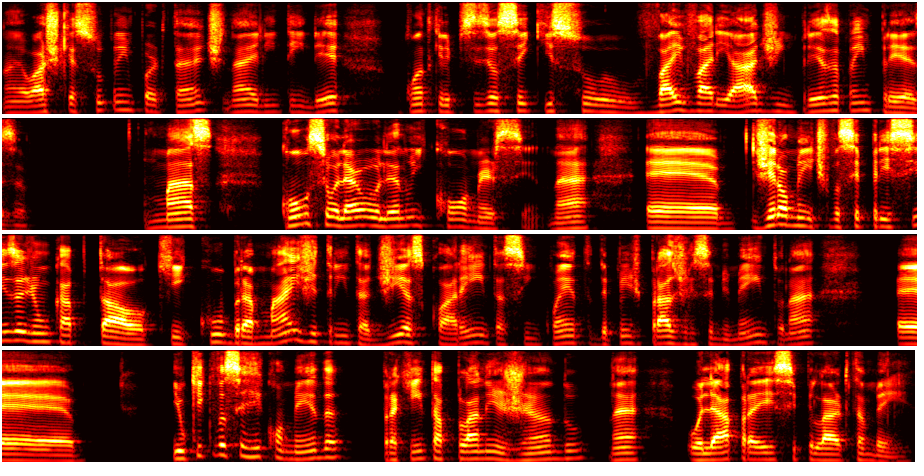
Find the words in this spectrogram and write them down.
Né? Eu acho que é super importante né? ele entender o quanto que ele precisa. Eu sei que isso vai variar de empresa para empresa. Mas com o seu olhar olhando e-commerce, né? É, geralmente você precisa de um capital que cubra mais de 30 dias, 40, 50, depende do prazo de recebimento, né? É, e o que, que você recomenda para quem está planejando, né? Olhar para esse pilar também?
